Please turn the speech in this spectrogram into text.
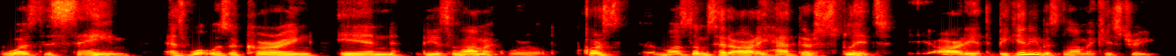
was the same as what was occurring in the Islamic world. Of course, Muslims had already had their split already at the beginning of Islamic history,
